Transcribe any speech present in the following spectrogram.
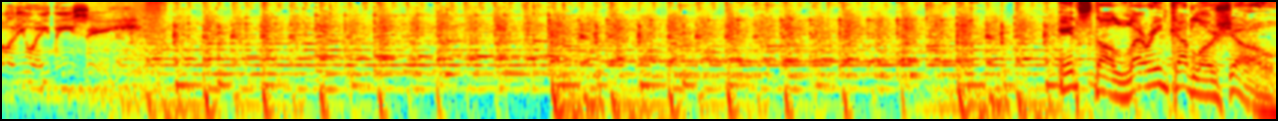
WABC. It's the Larry Kudlow Show.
